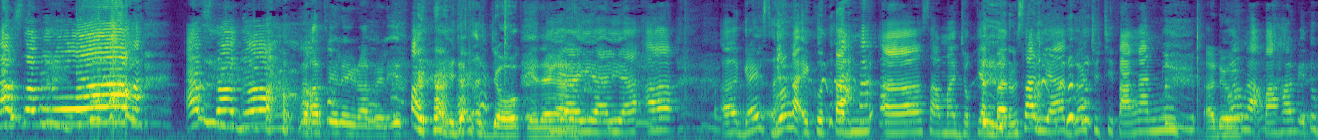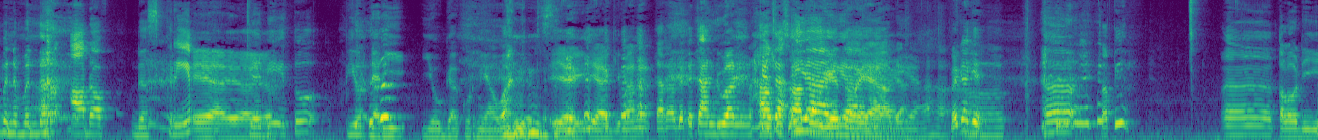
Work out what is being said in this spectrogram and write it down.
Astagfirullah. Astaga. not feeling not feeling it's, just a joke gitu Iya kan iya iya. Ah, guys, gua nggak ikutan ah, sama joke yang barusan ya. Gua cuci tangan nih. Gua nggak paham itu bener-bener out of the script. iya iya Jadi itu pure dari Yoga Kurniawan. iya iya gimana karena ada kecanduan hal Keca- sesuatu iya, gitu iya, ya iya, udah iya. baik lagi Eh, Eh, tapi eh kalau di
